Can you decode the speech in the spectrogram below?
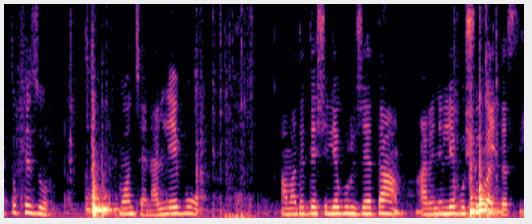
এত খেজুর, মন চায় না, লেবু। আমাদের দেশে লেবুর যে দাম আর এনে লেবু শুকাইতেছি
